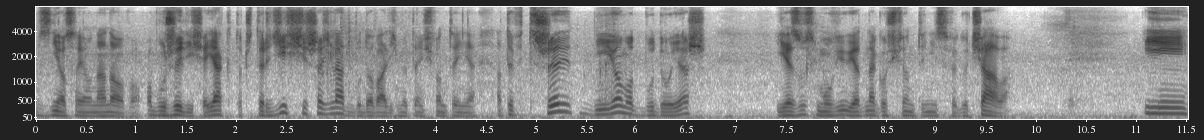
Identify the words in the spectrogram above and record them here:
wzniosę ją na nowo. Oburzyli się. Jak to? 46 lat budowaliśmy tę świątynię, a ty w trzy dni ją odbudujesz? Jezus mówił jednak o świątyni swego ciała. I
